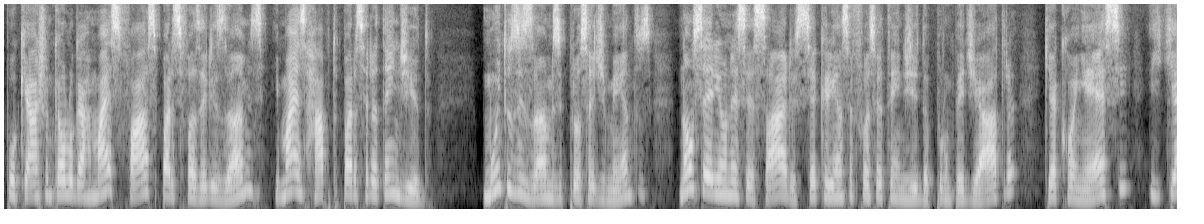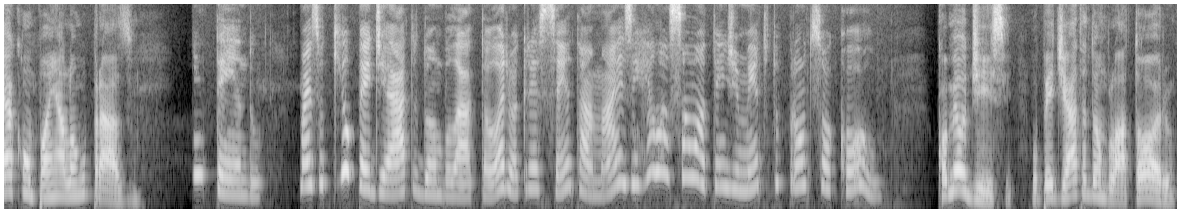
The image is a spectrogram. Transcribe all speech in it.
porque acham que é o lugar mais fácil para se fazer exames e mais rápido para ser atendido. Muitos exames e procedimentos não seriam necessários se a criança fosse atendida por um pediatra que a conhece e que a acompanha a longo prazo. Entendo. Mas o que o pediatra do ambulatório acrescenta a mais em relação ao atendimento do pronto-socorro? Como eu disse, o pediatra do ambulatório,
